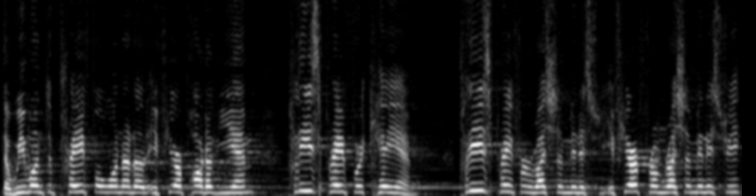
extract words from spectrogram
That we want to pray for one another. If you're part of EM, please pray for KM. Please pray for Russian ministry. If you're from Russian ministry,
